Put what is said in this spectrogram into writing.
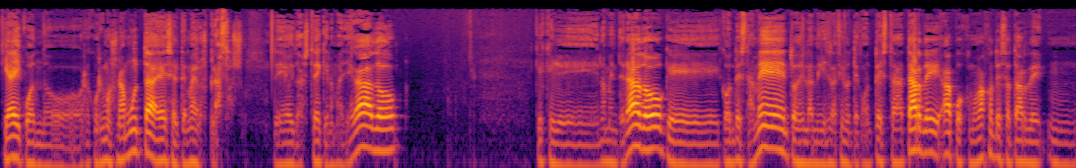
que hay cuando recurrimos a una multa es el tema de los plazos de oiga usted que no me ha llegado, que es que no me he enterado, que contéstame, entonces la administración no te contesta tarde, ah, pues como más contesta tarde, mmm,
